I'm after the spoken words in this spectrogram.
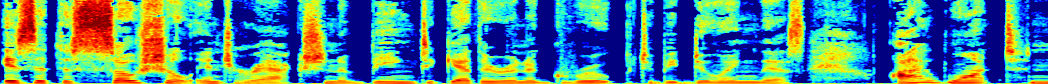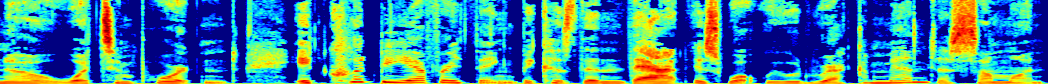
Is it the social interaction of being together in a group to be doing this? I want to know what's important. It could be everything because then that is what we would recommend to someone.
